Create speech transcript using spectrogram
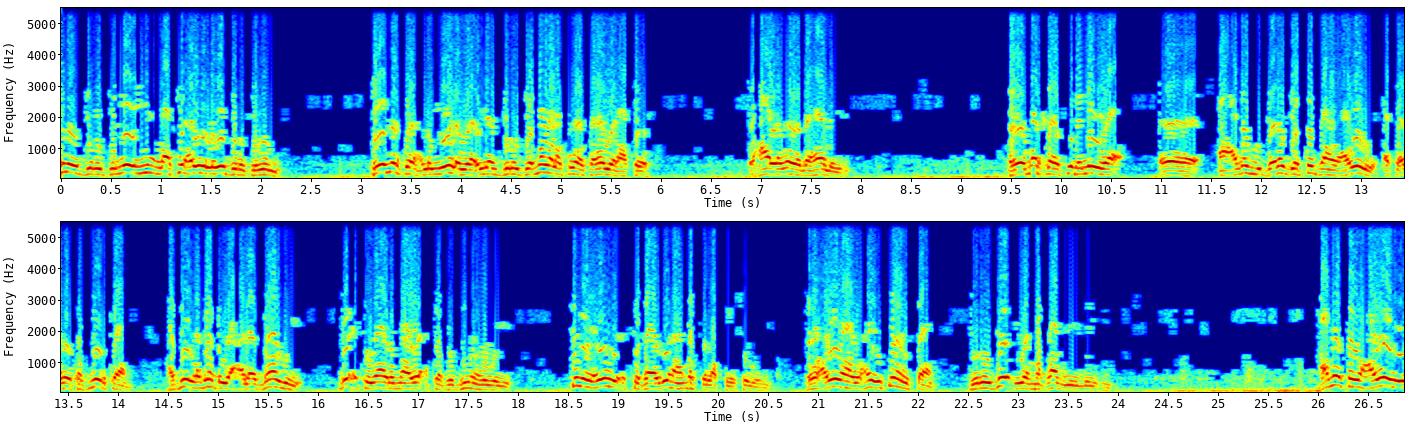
inay derajo leeyihiin laakiin ayaga laga derajo weli see marka wax la yeelayaa ilaan derajo mabala kuwaas haba yaraatee. Waxaa laga wadaa ha layidhi oo markaasi laleeyaha acdamu darajatadan waxaa weeye afcalu tafdiirkan haddii laga dhigo calaa baabihi biictibaari maa yactaqiduunahu weye siday ay u ictiqaadinaan marka la fiisho weye oo ayagaa waxay isu haystaan derajo iyo maqaam inay leeyihiin. Amase waxaa weeye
